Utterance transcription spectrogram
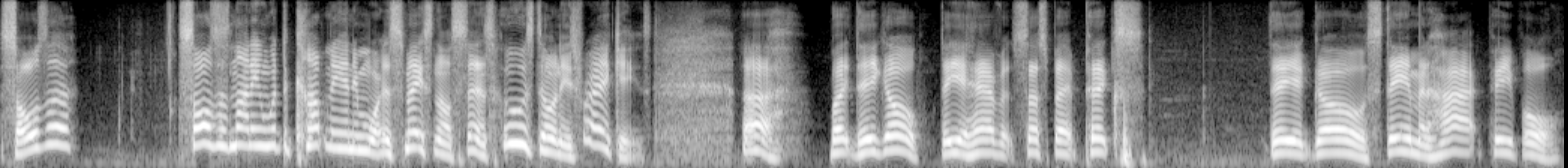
Souza? Souza's not even with the company anymore. This makes no sense. Who's doing these rankings? Uh, but there you go. There you have it. Suspect picks. There you go. Steaming hot, people.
